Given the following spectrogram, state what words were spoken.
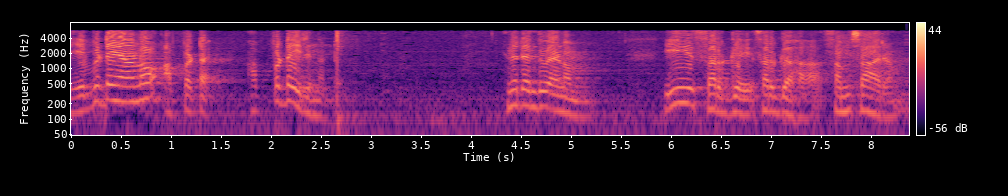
എവിടെയാണോ അപ്പട്ടെ അപ്പട്ടെ ഇരുന്നിട്ട്. എന്നിട്ട് എന്തു വേണം? ഈ സർഗ സർഗ സംസാരം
